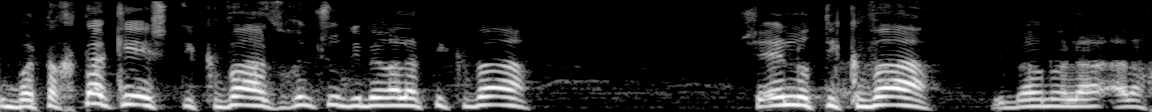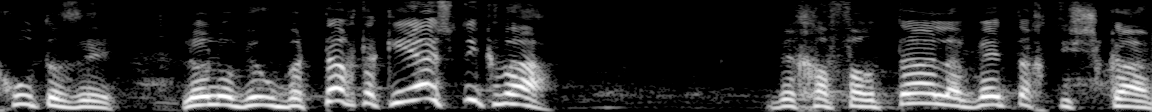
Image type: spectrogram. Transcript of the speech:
ובתחתה כי יש תקווה, זוכרים שהוא דיבר על התקווה? שאין לו תקווה, דיברנו על, החוט הזה. לא, לא, ובטחת כי יש תקווה. וחפרת לבטח תשכב.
